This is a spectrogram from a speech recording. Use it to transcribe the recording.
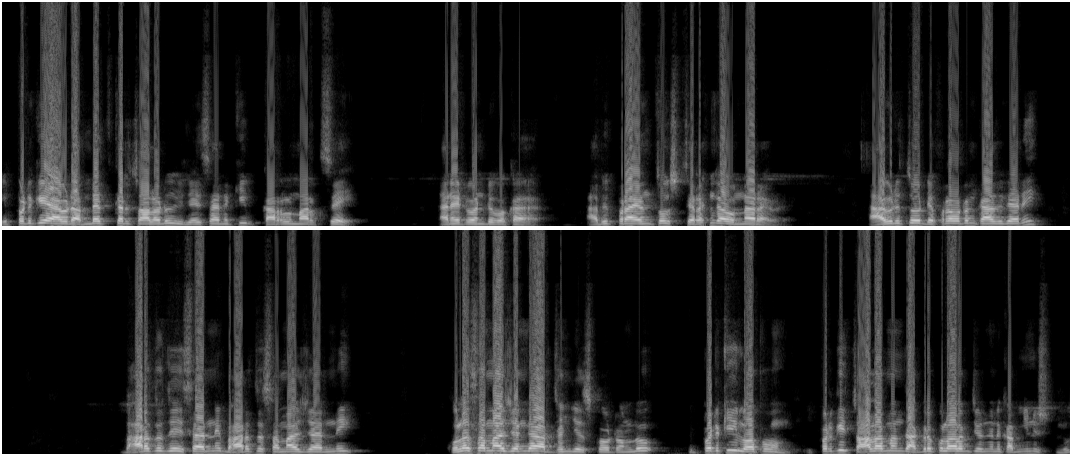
ఇప్పటికే ఆవిడ అంబేద్కర్ చాలడు ఈ దేశానికి కార్ల్ మార్క్సే అనేటువంటి ఒక అభిప్రాయంతో స్థిరంగా ఉన్నారు ఆవిడ. ఆవిడతో డిఫర్ అవ్వడం కాదు కానీ భారతదేశాన్ని భారత సమాజాన్ని కుల సమాజంగా అర్థం చేసుకోవటంలో ఇప్పటికీ లోపం ఉంది. ఇప్పటికీ చాలామంది అగ్రకులాలకు చెందిన కమ్యూనిస్టులు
